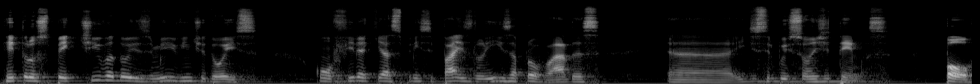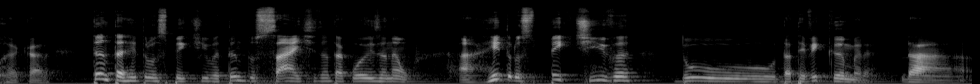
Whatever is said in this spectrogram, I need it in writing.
retrospectiva 2022. Confira aqui as principais leis aprovadas uh, e distribuições de temas. Porra, cara. Tanta retrospectiva, tanto site, tanta coisa, não. A retrospectiva do, da TV Câmara, da,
